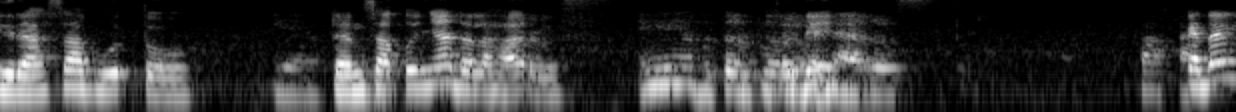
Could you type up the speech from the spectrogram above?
dirasa butuh. Iya. Dan satunya adalah harus. iya betul betul Jadi- harus sepakat Kadang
